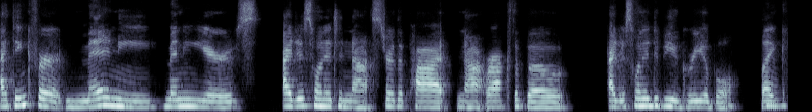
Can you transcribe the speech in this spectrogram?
I think for many, many years, I just wanted to not stir the pot, not rock the boat, I just wanted to be agreeable. Like mm.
